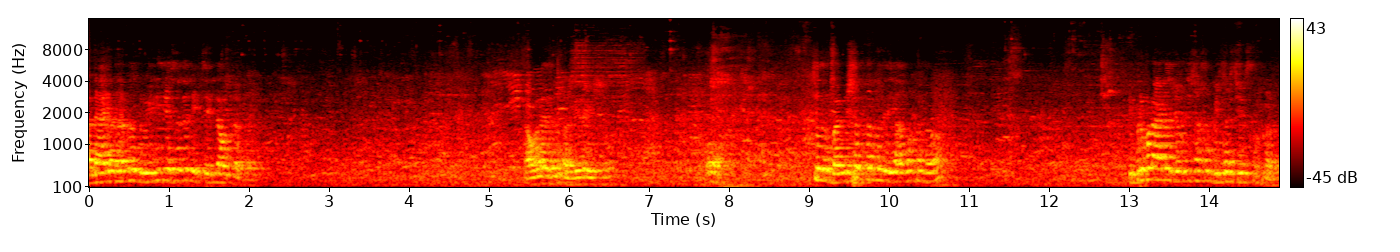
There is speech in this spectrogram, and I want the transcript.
అది ఆయన అన్నాడు, నువ్వు ఇది చేస్తుంటే నీకు చెల్లి అవుతుంది అవలేదు వేరే విషయం. చూడు భవిష్యత్తు అన్నది ఏమంటుందో ఇప్పుడు కూడా ఆయన జ్యోతిశాస్త్రం బిజినెస్ చేసుకుంటున్నాడు.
